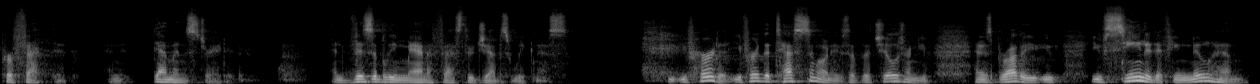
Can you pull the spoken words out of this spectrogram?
perfected and demonstrated and visibly manifest through Jeb's weakness. You've heard it. You've heard the testimonies of the children you've, and his brother. You, you've seen it if you knew him.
